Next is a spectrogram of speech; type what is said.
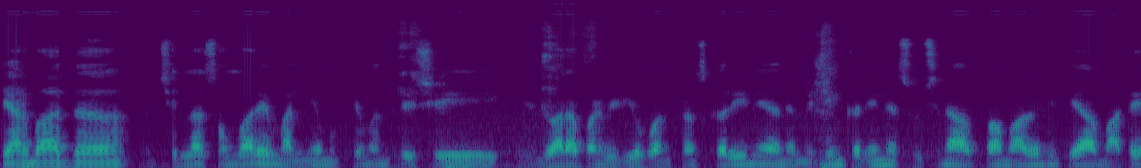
ત્યારબાદ છેલ્લા સોમવારે માનનીય મુખ્યમંત્રી શ્રી દ્વારા પણ વીડિયો કોન્ફરન્સ કરીને અને મિટિંગ કરીને સૂચના આપવામાં આવેલી કે આ માટે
